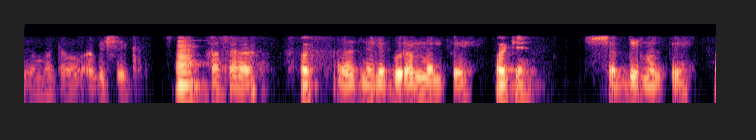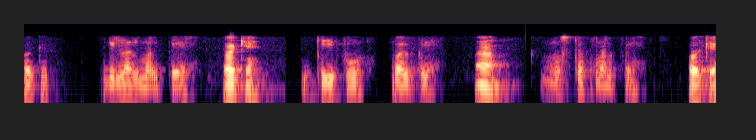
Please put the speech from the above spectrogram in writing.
ನಮ್ಮದು ಅಭಿಷೇಕ್ ಹಾಸನ ಅದಾದ್ಮೇಲೆ ಬುರನ್ Malpe okay. Shabbir Malpe okay. Bilal Malpe okay. Deepu Malpe Mustaq Malpe okay.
